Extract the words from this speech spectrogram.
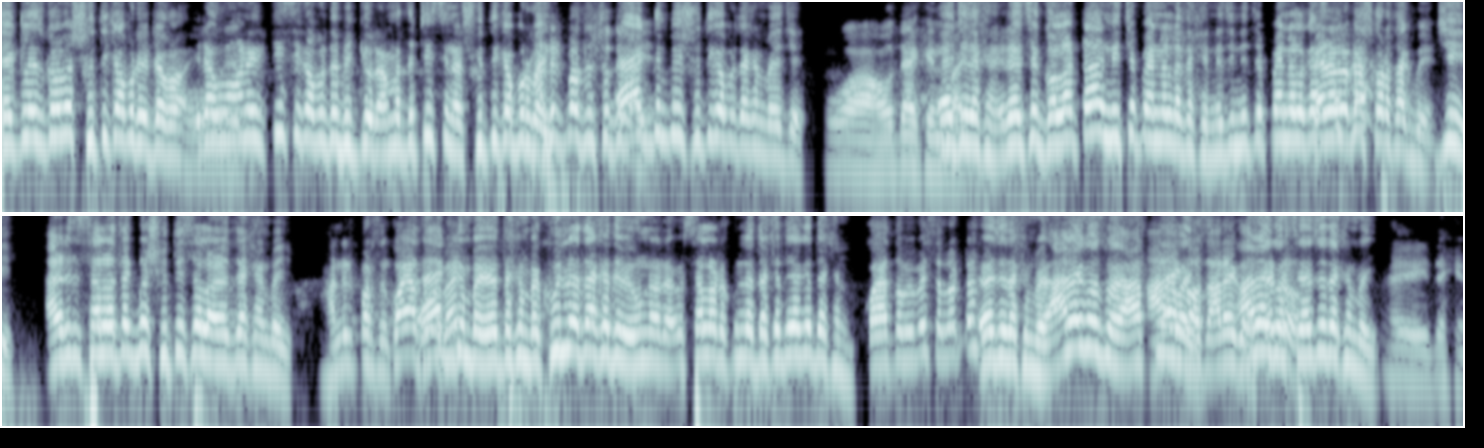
নেকলেসগুলো সুতি কাপড় এটা এটা ওরে। অনেক টিসি কাপড় দিয়ে বিক্রি করে। আমাদের টিসি না সুতি কাপড় ভাই। 100% সত্যি একদম পিওর সুতি কাপড় দেখেন ভাই এই যে। ওয়াও দেখেন এই যে দেখেন এটা হচ্ছে গলাটা নিচে প্যানেলটা দেখেন। এই যে নিচে প্যানেল কাজ প্যানেল কাজ করা থাকবে? জি। আর এই যে থাকবে সুতি দেখেন ভাই 100% কয় হাত ভাই একদম ভাই দেখেন ভাই খুলে দেখা দিবে ওনারা সালোয়ারটা খুলে দেখা দিয়ে আগে দেখেন কয় ভাই এই যে দেখেন ভাই আড়াই গজ ভাই আট না ভাই আড়াই গজ আড়াই গজ এই যে দেখেন ভাই এই দেখেন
